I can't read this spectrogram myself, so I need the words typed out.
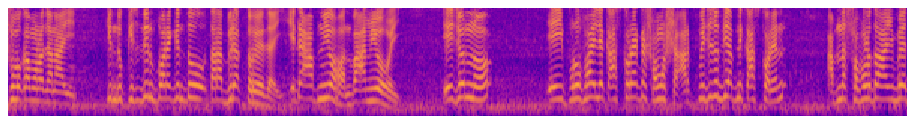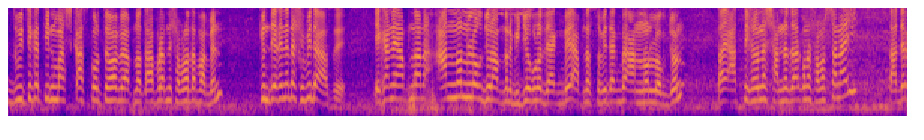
শুভকামনা জানাই। কিন্তু কিছুদিন পরে কিন্তু তারা বিরক্ত হয়ে যায়। এটা আপনিও হন বা আমিও হই। এই জন্য এই প্রোফাইলে কাজ করা একটা সমস্যা। আর পেজে যদি আপনি কাজ করেন আপনার সফলতা আসবে দুই থেকে তিন মাস কাজ করতে হবে আপনার তারপরে আপনি সফলতা পাবেন। কিন্তু এখানে একটা সুবিধা আছে। এখানে আপনার আননোন লোকজন আপনার ভিডিওগুলো দেখবে আপনার ছবি দেখবে আননোন লোকজন। তাই আত্মীয় স্বজনের সামনে যাওয়ার কোনো সমস্যা নাই। তাদের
